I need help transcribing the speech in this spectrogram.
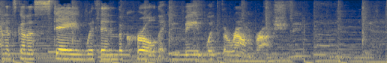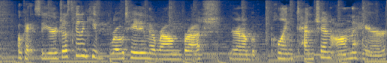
and it's going to stay within the curl that you made with the round brush. Okay, so you're just gonna keep rotating the round brush. You're gonna be pulling tension on the hair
